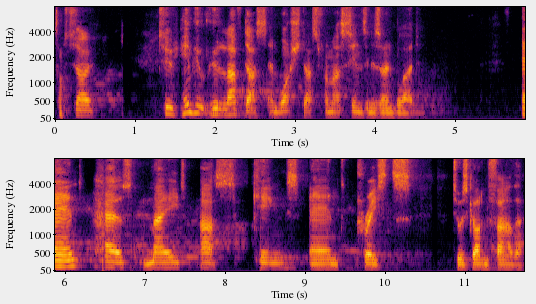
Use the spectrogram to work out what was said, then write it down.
so, to him who, who loved us and washed us from our sins in his own blood, and has made us kings and priests to his God and Father.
